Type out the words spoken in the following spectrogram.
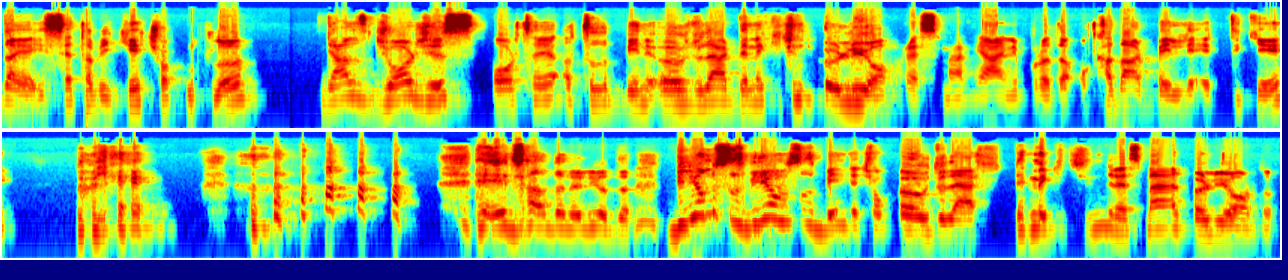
Daya ise tabii ki çok mutlu. Yalnız Georges ortaya atılıp beni övdüler demek için ölüyor resmen. Yani burada o kadar belli etti ki böyle heyecandan ölüyordu. Biliyor musunuz biliyor musunuz beni de çok övdüler demek için resmen ölüyordu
